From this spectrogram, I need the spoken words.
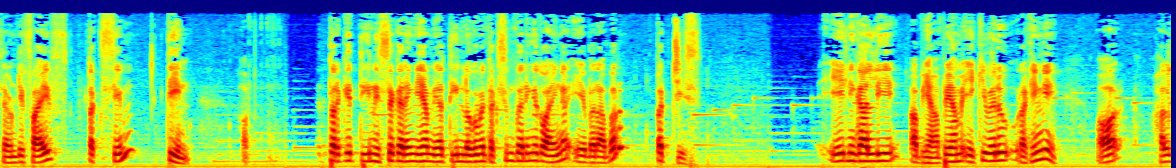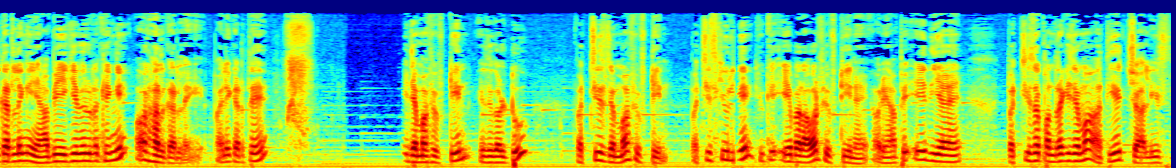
सेवेंटी फाइव तकसीम तीन। अब सत्तर के तीन हिस्से करेंगे हम, या तीन लोगों में तकसीम करेंगे तो आएगा ए बराबर पच्चीस। ए निकाल लिए, अब यहाँ पे हम ए की वैल्यू रखेंगे और हल कर लेंगे, यहाँ भी ए की वैल्यू रखेंगे और हल कर लेंगे। पहले करते हैं। ए जमा फिफ्टीन इज़ इक्वल टू पच्चीस जमा फिफ्टीन पच्चीस क्यों लिए? क्योंकि ए बराबर फिफ्टीन है और यहाँ पे ए दिया है। पच्चीस और पंद्रह की जमा आती है चालीस।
